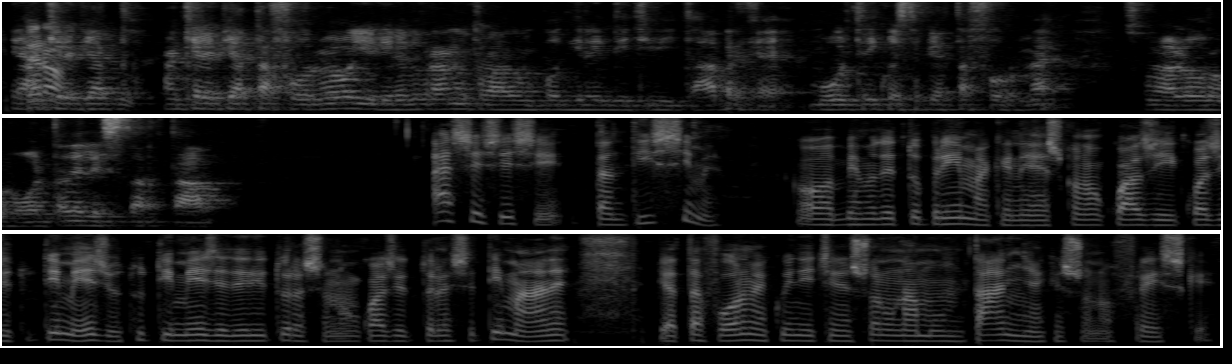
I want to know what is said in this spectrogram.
E Però... anche, le piatt- anche, le piattaforme, voglio dire, dovranno trovare un po' di redditività perché molte di queste piattaforme sono a loro volta delle start-up. Ah sì, sì, sì, tantissime. Come abbiamo detto prima che ne escono quasi, quasi tutti i mesi, o tutti i mesi addirittura se non quasi tutte le settimane, piattaforme, quindi ce ne sono una montagna che sono fresche.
